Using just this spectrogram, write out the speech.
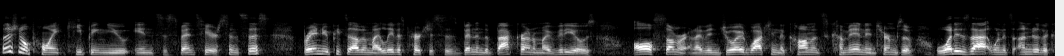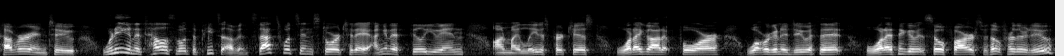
But there's no point keeping you in suspense here, since this brand new pizza oven, my latest purchase, has been in the background of my videos all summer, and I've enjoyed watching the comments come in in terms of what is that when it's under the cover, and to when are you going to tell us about the pizza ovens? That's what's in store today. I'm going to fill you in on my latest purchase, what I got it for, what we're going to do with it, what I think of it so far. So without further ado,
